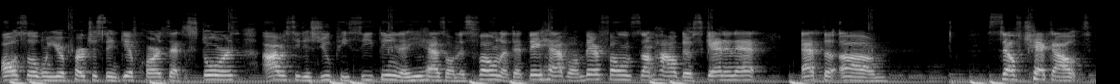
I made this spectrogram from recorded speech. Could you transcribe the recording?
Also, when you're purchasing gift cards at the stores, obviously this UPC thing that he has on his phone or that they have on their phone, somehow they're scanning that at the um, self checkouts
